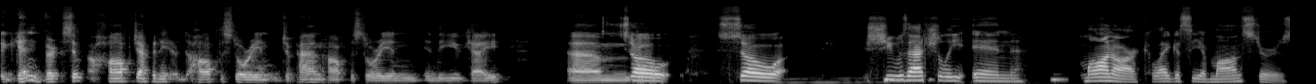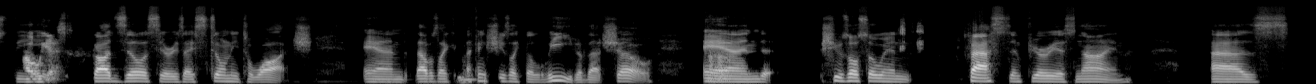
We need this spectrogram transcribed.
again, very sim- half Japanese, half the story in Japan, half the story in in the UK. Um, So, so she was actually in Monarch: Legacy of Monsters, the oh yes, Godzilla series. I still need to watch, and that was like I think she's like the lead of that show, Uh-huh. and she was also in Fast and Furious Nine as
